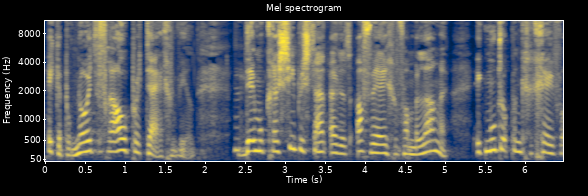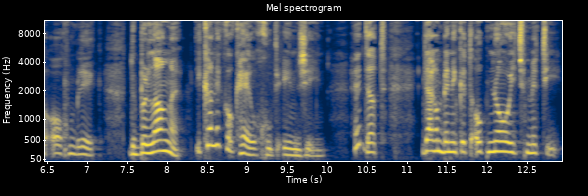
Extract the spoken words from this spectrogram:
ik heb ook nooit een vrouwenpartij gewild. Democratie bestaat uit het afwegen van belangen. Ik moet op een gegeven ogenblik de belangen, die kan ik ook heel goed inzien. He, dat, daarom ben ik het ook nooit met die,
